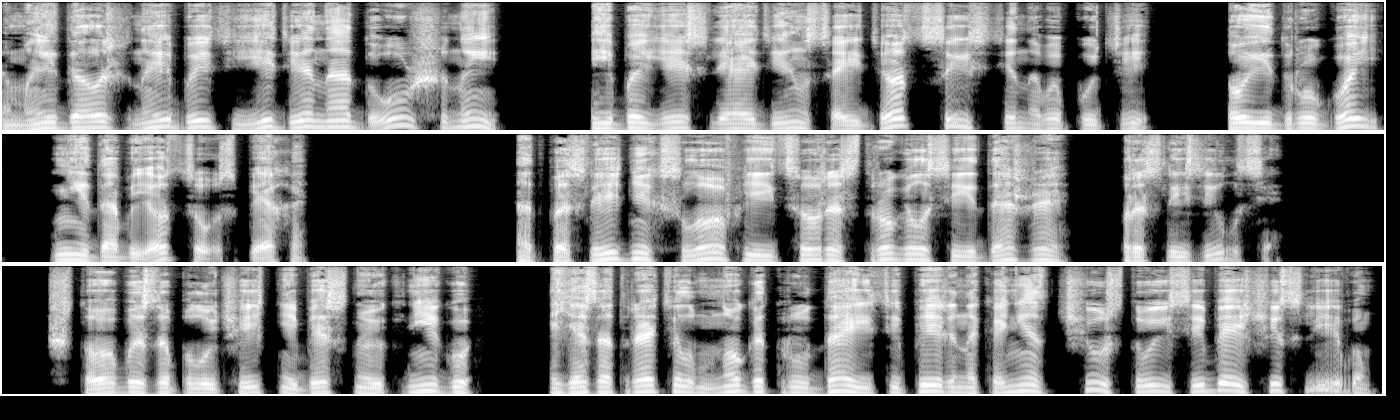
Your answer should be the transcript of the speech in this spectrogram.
Мы должны быть единодушны, ибо если один сойдет с истинного пути, то и другой не добьется успеха. От последних слов яйцо растрогался и даже прослезился. Чтобы заполучить небесную книгу, я затратил много труда и теперь, наконец, чувствую себя счастливым.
